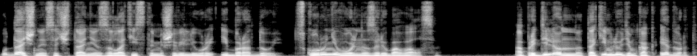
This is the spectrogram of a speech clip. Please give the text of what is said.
удачное сочетание с золотистыми шевелюрой и бородой. Скуру невольно залюбовался. Определенно, таким людям, как Эдвард,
